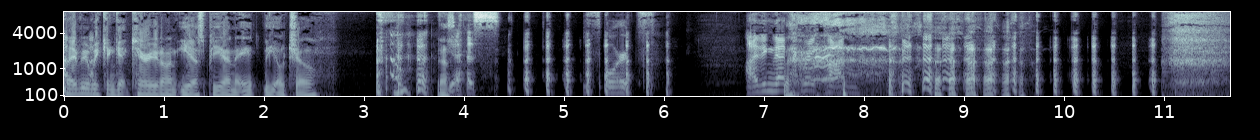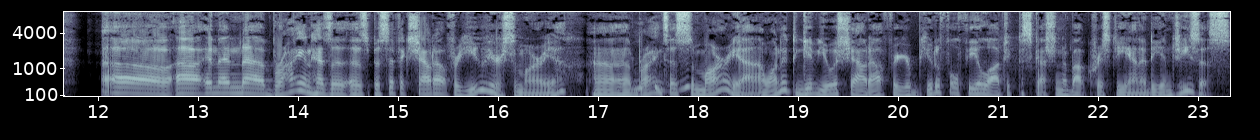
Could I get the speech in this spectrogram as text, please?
Maybe we can get carried on ESPN 8, the Ocho. yes. Sports. I think that's great, Cotton. Oh, uh, and then uh, Brian has a, a specific shout out for you here, Samaria. Uh, Brian says, Samaria, I wanted to give you a shout out for your beautiful theologic discussion about Christianity and Jesus.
